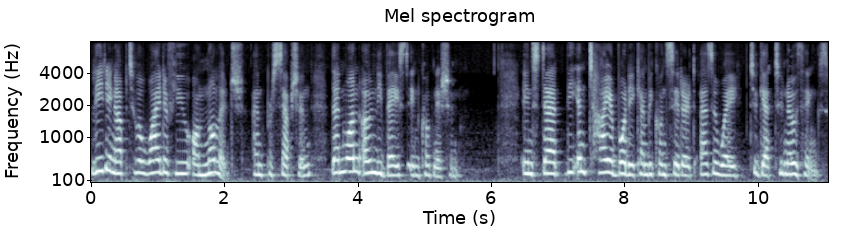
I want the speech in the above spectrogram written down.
leading up to a wider view on knowledge and perception than one only based in cognition. Instead, the entire body can be considered as a way to get to know things.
